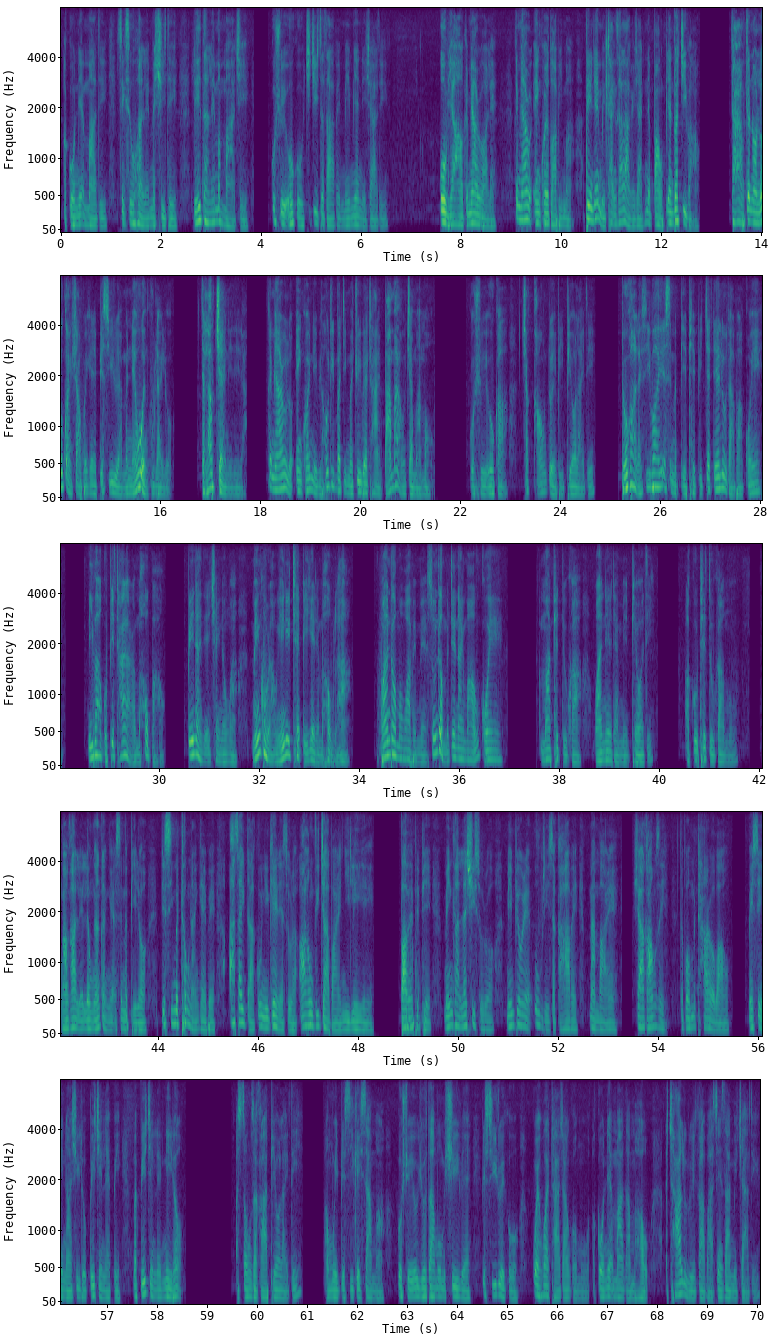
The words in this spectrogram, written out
အကိုနဲ့အမသည်စိတ်ဆိုးဟန်လည်းမရှိသေးလေးတန်လည်းမမာချေကိုရွှေအိုးကိုជីជីတသားပဲမေးမြန်းနေကြသည်။အိုဗျာခင်ဗျားတို့ကလည်းခင်ဗျားတို့အိမ်ခွဲသွားပြီးမှအဖေနဲ့မေထိုင်စားလာကြကြနှစ်ပေါင်းပြန်တွက်ကြည့်ပါဦး။ဒါအောင်ကျွန်တော်လောက်ကင်ရှာဖွေခဲ့တဲ့ပစ္စည်းတွေကမနှဲဝင်ခုလိုက်လို့ဒီလောက်ကြံနေသေးတာ။ခင်ဗျားတို့လိုအိမ်ခွဲနေပြီးဟုတ်တိပတ်တိမကြွေးပဲထိုင်ဘာမှအောင်ကြံမှာမဟုတ်။ကိုရွှေအိုးကချက်ခေါင်းတွေ့ပြီးပြောလိုက်သည်။တို့ကလည်းစီးပွားရေးအဆင်မပြေဖြစ်ပြီးကြက်တဲလို့တာပါကွယ်။ မိဘကိုပြစ်ထားတာတော့မဟုတ်ပါဘူး။ပေးနိုင်တဲ့အချိန်တုန်းကမင်းကိုယ်တော်ရင်းနှီးထက်ပေးခဲ့တယ်မဟုတ်လားဝမ်းတော့မဝပဲမဲ့စွန်းတော့မတင်နိုင်ပါဘူးကွယ်အမဖြစ်သူကဝမ်းနဲ့တမ်းမြင်ပြောသည်အကူဖြစ်သူကမူငါကလည်းလုပ်ငန်းကံငယ်အဆင်မပြေတော့ပစ္စည်းမထုတ်နိုင်ခဲ့ပဲအားစိုက်တာကိုညီခဲ့တယ်ဆိုတာအားလုံးသိကြပါတယ်ညီလေးရဲ့ဘာပဲဖြစ်ဖြစ်မင်းကလက်ရှိဆိုတော့မင်းပြောတဲ့ဥပဒေစကားပဲမှန်ပါတယ်ရှားကောင်းစေတပေါ်မထားတော့ပါဘူး မေ့စေနာရှိလို့ပေးခြင်းလဲပေးမပေးခြင်းလဲနေတော့အဆုံးစကားပြောလိုက်သည်အမွေပစ္စည်းကိစ္စမှာကိုရွှေရိုးရိုးသားမှုမရှိပဲပစ္စည်းတွေကိုကွယ်ဝှက်ထားကြောင်းကိုမူအကိုနဲ့အမသာမဟုတ်အခြားလူတွေကပါစဉ်းစားမိကြသည်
